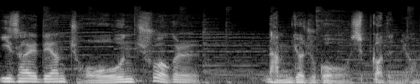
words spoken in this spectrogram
이사에 대한 좋은 추억을 남겨주고 싶거든요.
